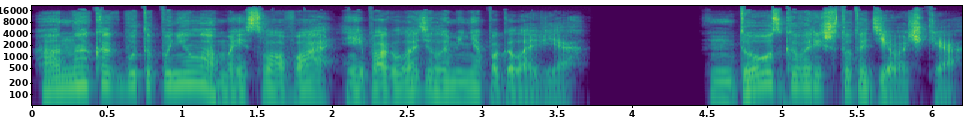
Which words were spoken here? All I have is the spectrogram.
Она как будто поняла мои слова и погладила меня по голове. Доус говорит что-то девочке.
